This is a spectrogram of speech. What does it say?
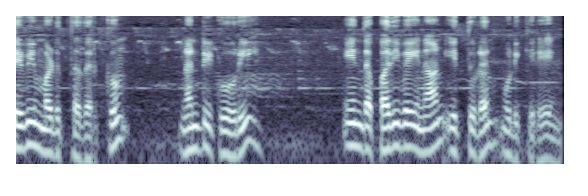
செவிமடுத்ததற்கும் நன்றி கூறி இந்த பதிவை நான் இத்துடன் முடிக்கிறேன்.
